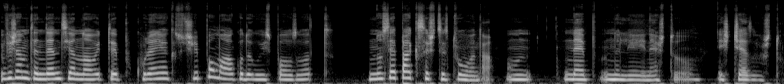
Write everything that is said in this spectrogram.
виждам тенденция новите поколения, като че ли по-малко да го използват. Но все пак съществува, да. Не нали, нещо изчезващо.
